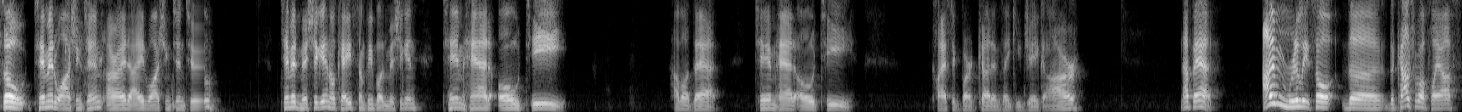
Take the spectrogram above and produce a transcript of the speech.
So timid Washington. All right, I had Washington too. Timid Michigan. Okay, some people in Michigan. Tim had OT. How about that? Tim had OT. Classic Bart Cut and thank you, Jake R. Not bad. I'm really so the the college football playoffs.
